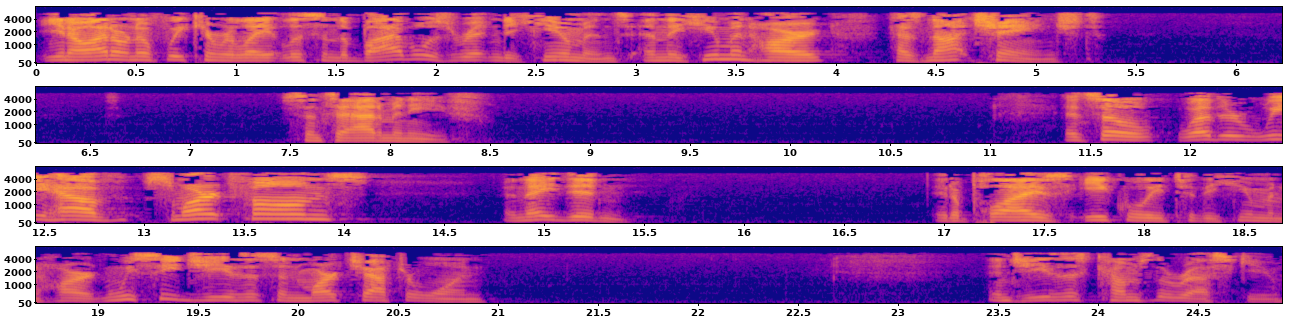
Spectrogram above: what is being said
you know, I don't know if we can relate. Listen, the Bible is written to humans, and the human heart has not changed since Adam and Eve. And so, whether we have smartphones and they didn't, it applies equally to the human heart. And we see Jesus in Mark chapter 1. And Jesus comes to the rescue.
